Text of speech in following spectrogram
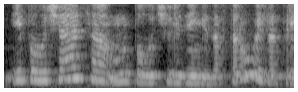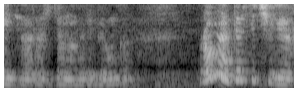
и получается, мы получили деньги за второго и за третьего рожденного ребенка. Ровно тысячи лир.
